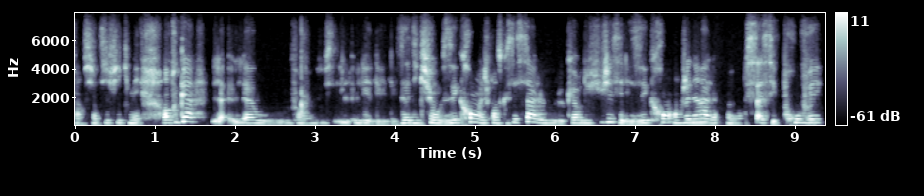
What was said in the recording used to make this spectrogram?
enfin scientifique. Mais en tout cas, là, là où les, les- les addictions aux écrans, et je pense que c'est ça le, le cœur du sujet, c'est les écrans en général. Euh, Ça, c'est prouvé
